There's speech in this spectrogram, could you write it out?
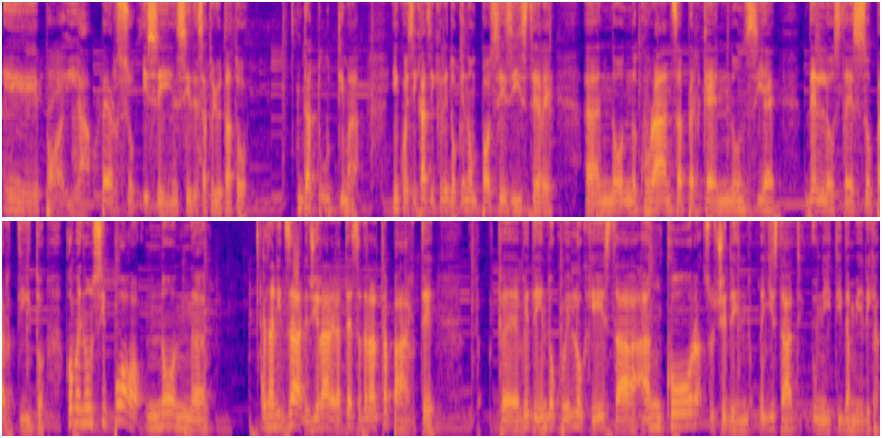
e poi ha perso i sensi ed è stato aiutato da tutti, ma in questi casi credo che non possa esistere eh, non curanza perché non si è dello stesso partito, come non si può non analizzare, girare la testa dall'altra parte vedendo quello che sta ancora succedendo negli Stati Uniti d'America.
